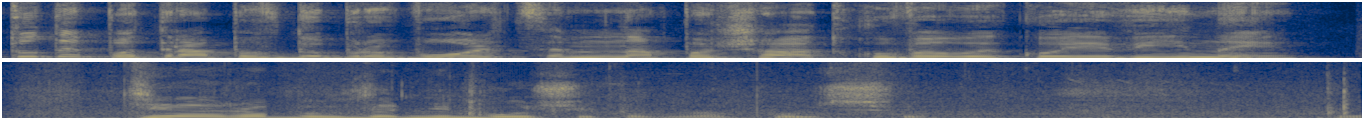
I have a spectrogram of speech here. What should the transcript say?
Туди потрапив добровольцем на початку великої війни. Я робив дальнібойщиком на Польщі. Е,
